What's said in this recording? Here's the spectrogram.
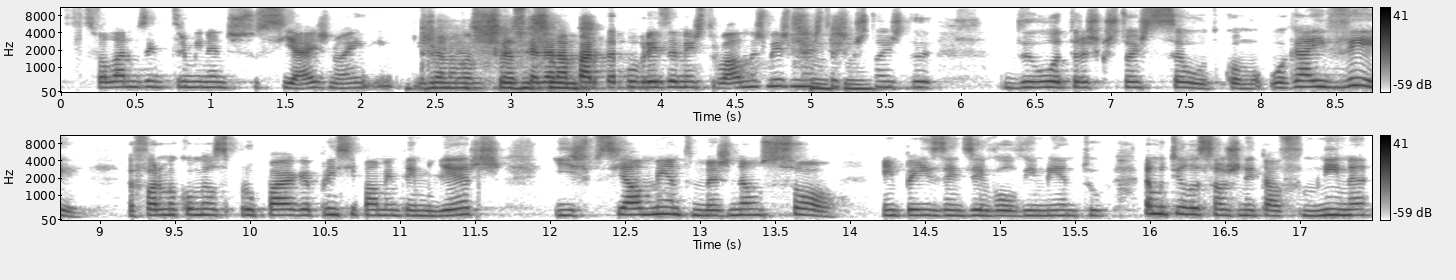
se falarmos em determinantes sociais, não é? Já não vamos chegar, se calhar, à parte da pobreza menstrual, mas mesmo nestas sim, sim. questões de, de outras questões de saúde, como o HIV, a forma como ele se propaga, principalmente em mulheres e especialmente, mas não só em países em desenvolvimento, a mutilação genital feminina,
